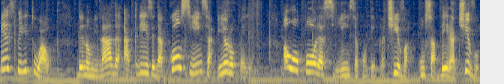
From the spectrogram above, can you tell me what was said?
espiritual, denominada a crise da consciência europeia. Ao opor a ciência contemplativa, um saber ativo,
